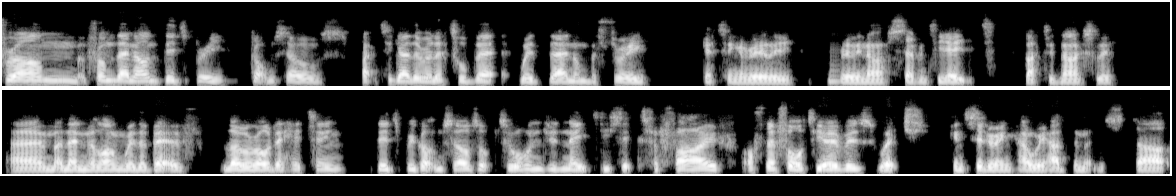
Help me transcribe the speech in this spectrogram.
from from then on, Didsbury got themselves back together a little bit with their number three getting a really really nice 78, batted nicely, um, and then along with a bit of lower order hitting, Didsbury got themselves up to 186 for five off their 40 overs, which, considering how we had them at the start,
